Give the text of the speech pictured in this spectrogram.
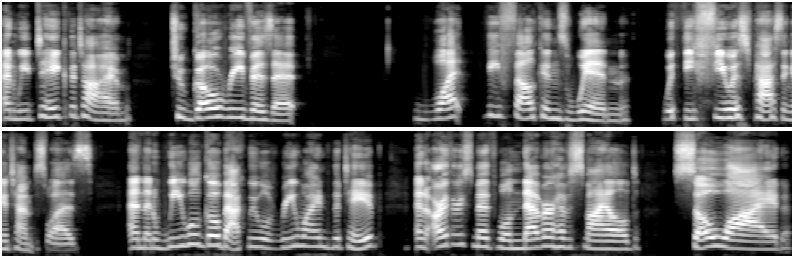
and we take the time to go revisit what the Falcons win with the fewest passing attempts was. And then we will go back, we will rewind the tape, and Arthur Smith will never have smiled so wide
